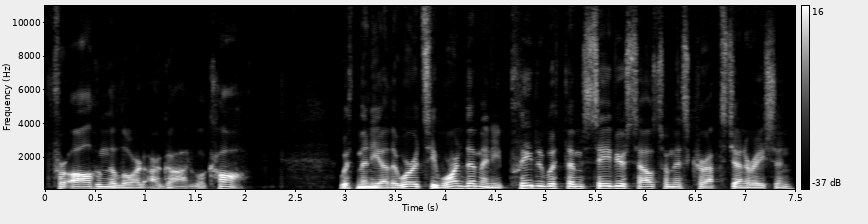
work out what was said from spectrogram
for all whom the Lord our God will call. With many other words, he warned them and he pleaded with them Save yourselves from this corrupt generation.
